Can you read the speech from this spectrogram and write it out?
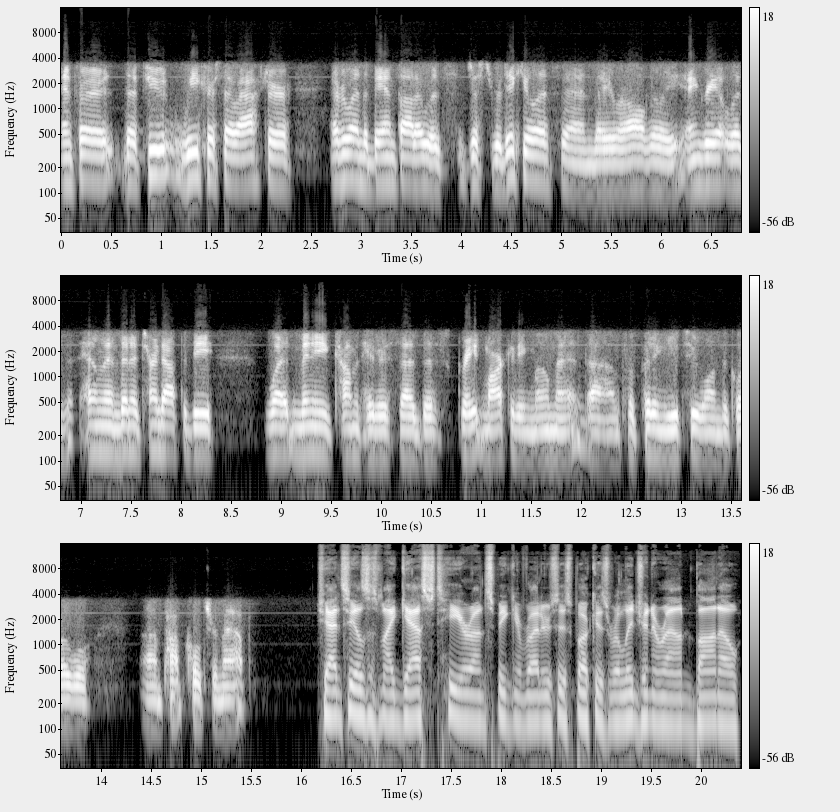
And for the few week or so after, everyone in the band thought it was just ridiculous, and they were all really angry at with him. And then it turned out to be what many commentators said this great marketing moment um, for putting U2 on the global um, pop culture map. Chad Seales is my guest here on Speaking of Writers. His book is Religion Around Bono.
